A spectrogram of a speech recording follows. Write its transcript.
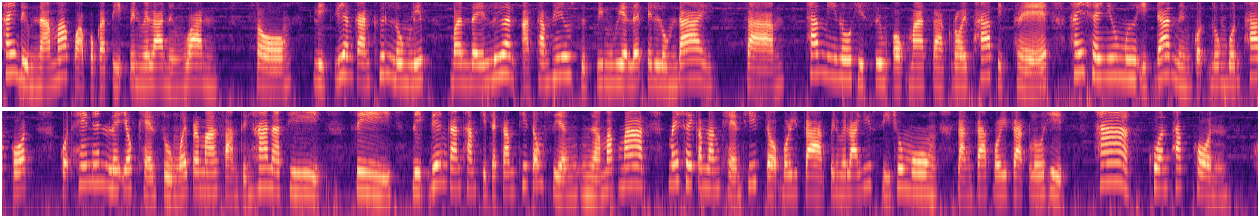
ให้ดื่มน้ำมากกว่าปกติเป็นเวลา1วัน 2. หลีกเลี่ยงการขึ้นลงลิฟต์ บันไดเลื่อนอาจทำให้รู้สึกวิงเวียนและเป็นลมได้ 3. ถ้ามีโลหิตซึมออกมาจากรอยผ้าปิดแผล ให้ใช้นิ้วมืออีกด้านหนึ่งกดลงบนผ้าก๊อซกดให้แน่นและยกแขนสูงไว้ประมาณ 3-5 นาที 4. หลีกเลี่ยงการทำกิจกรรมที่ต้องเสียงเหงื่อมากๆ ไม่ใช้กำลังแขนที่เจาะบริจาคเป็นเวลา 24 ชั่วโมง หลังจากบริจาคโลหิต 5. ควรพักผ่อน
